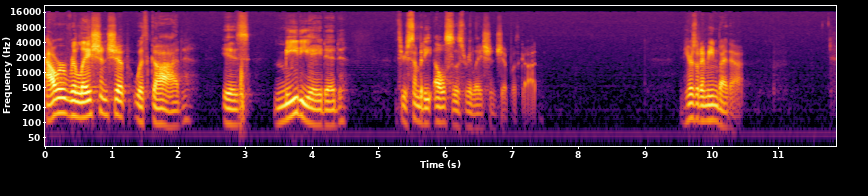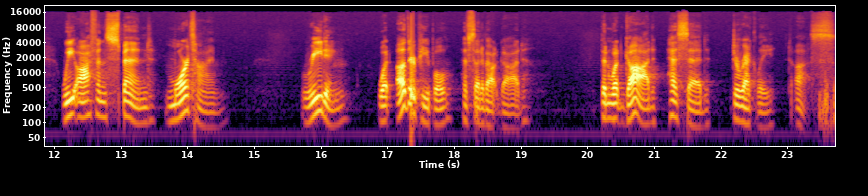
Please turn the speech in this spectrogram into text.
our relationship with God is mediated through somebody else's relationship with God. Here's what I mean by that we often spend more time reading what other people have said about God than what God has said directly to us.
